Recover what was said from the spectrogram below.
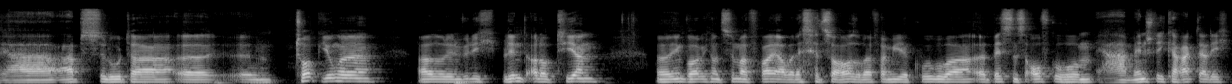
ja, absoluter äh, äh, Top-Junge. Also den würde ich blind adoptieren. Äh, irgendwo habe ich noch ein Zimmer frei, aber der ist ja zu Hause bei Familie Kohlgruber äh, bestens aufgehoben. Ja, menschlich, charakterlich.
